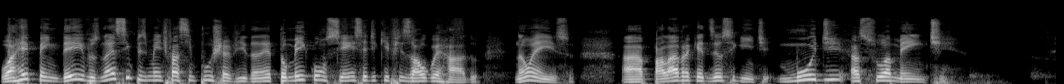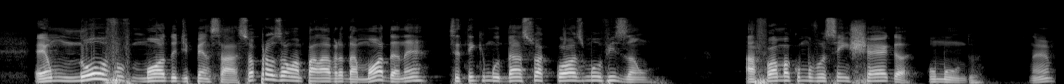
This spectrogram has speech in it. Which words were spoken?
O arrependei-vos não é simplesmente falar assim, puxa vida, né? Tomei consciência de que fiz algo errado. Não é isso. A palavra quer dizer o seguinte: mude a sua mente. É um novo modo de pensar. Só para usar uma palavra da moda, né? Você tem que mudar a sua cosmovisão. A forma como você enxerga o mundo. Né?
